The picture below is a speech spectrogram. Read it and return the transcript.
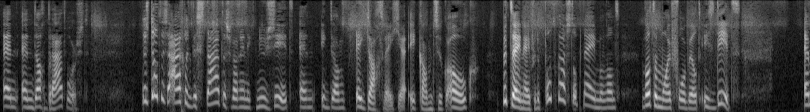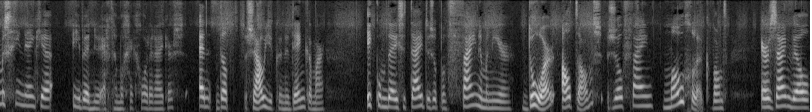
En, en dag braadworst. Dus dat is eigenlijk de status waarin ik nu zit. En ik, dan, ik dacht, weet je, ik kan natuurlijk ook meteen even de podcast opnemen. Want wat een mooi voorbeeld is dit. En misschien denk je, je bent nu echt helemaal gek geworden, Rijkers. En dat zou je kunnen denken, maar ik kom deze tijd dus op een fijne manier door. Althans, zo fijn mogelijk. Want er zijn wel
